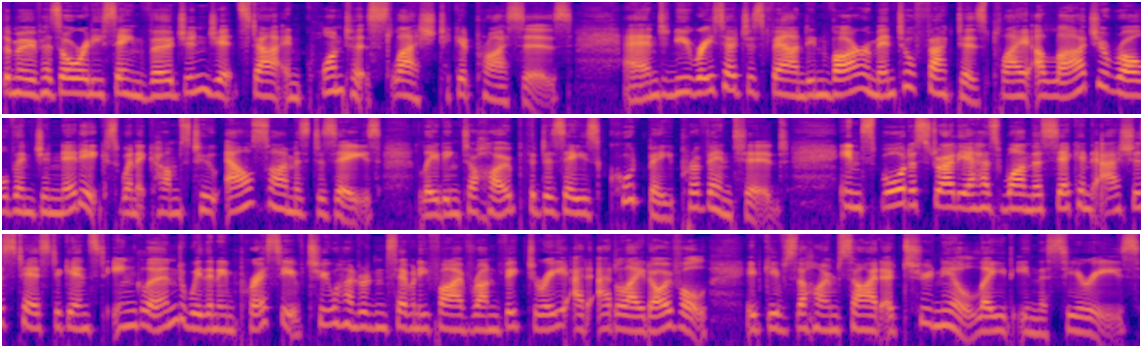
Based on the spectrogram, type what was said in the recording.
The move has already seen Virgin, Jetstar, and Qantas slash ticket prices. And new research has found environmental factors play a larger role than genetics when it comes to Alzheimer's disease, leading to hope the disease could be prevented. In sport, Australia has won the second Ashes test against England with an impressive 275 run victory at Adelaide Oval. It gives the home side a 2 0 lead in the series.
